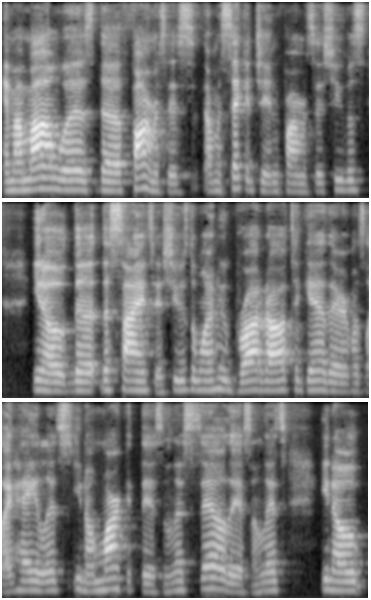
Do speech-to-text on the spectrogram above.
And my mom was the pharmacist. I'm a second gen pharmacist. She was, you know, the the scientist. She was the one who brought it all together and was like, hey, let's, you know, market this and let's sell this and let's, you know,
